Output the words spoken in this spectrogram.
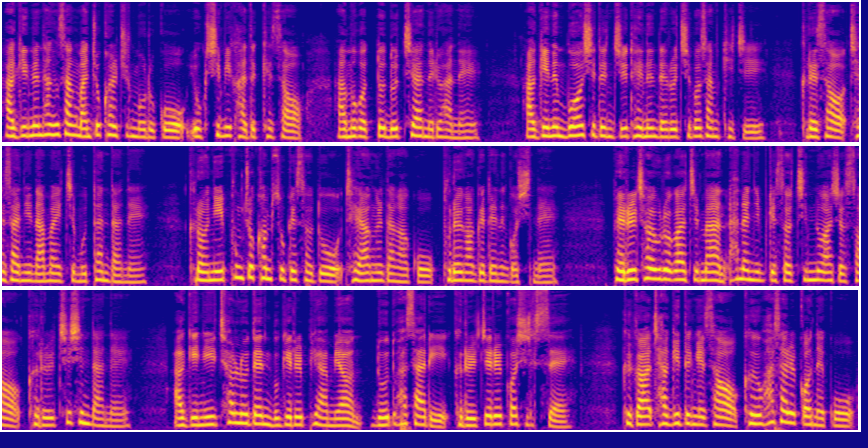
아기는 항상 만족할 줄 모르고 욕심이 가득해서 아무것도 놓지 않으려 하네. 아기는 무엇이든지 되는 대로 집어삼키지. 그래서 재산이 남아있지 못한다네. 그러니 풍족함 속에서도 재앙을 당하고 불행하게 되는 것이네. 배를 채우려 가지만 하나님께서 진노하셔서 그를 치신다네. 악인이 철로 된 무기를 피하면 놋 화살이 그를 찌를 것일세. 그가 자기 등에서 그 화살을 꺼내고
